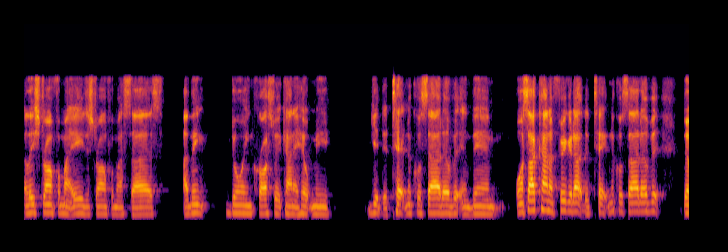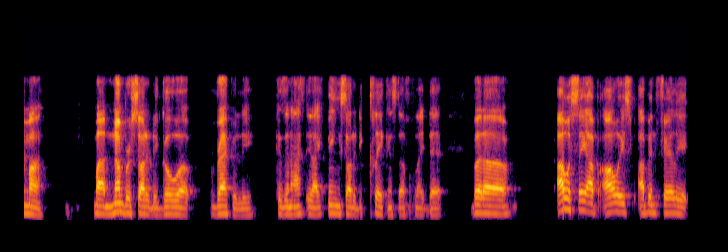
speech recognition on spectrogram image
at least strong for my age and strong for my size. I think doing CrossFit kind of helped me get the technical side of it. And then once I kind of figured out the technical side of it, then my my numbers started to go up rapidly because then I like things started to click and stuff like that. But uh I would say I've always I've been fairly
